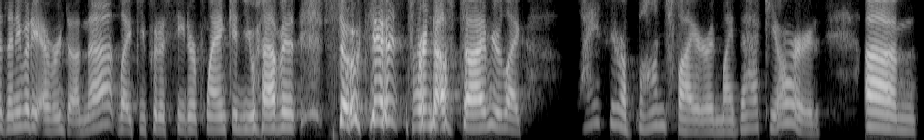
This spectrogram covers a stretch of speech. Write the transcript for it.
Has anybody ever done that? Like you put a cedar plank and you haven't soaked it for enough time. You're like, why is there a bonfire in my backyard? Um,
